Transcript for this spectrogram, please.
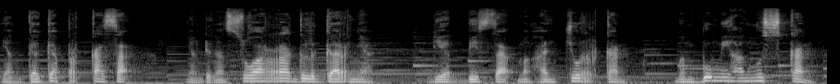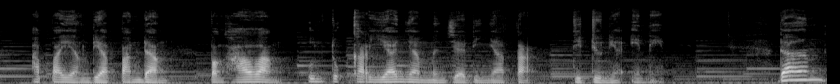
yang gagah perkasa yang dengan suara gelegarnya dia bisa menghancurkan, membumi hanguskan apa yang dia pandang penghalang untuk karyanya menjadi nyata di dunia ini. Dan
